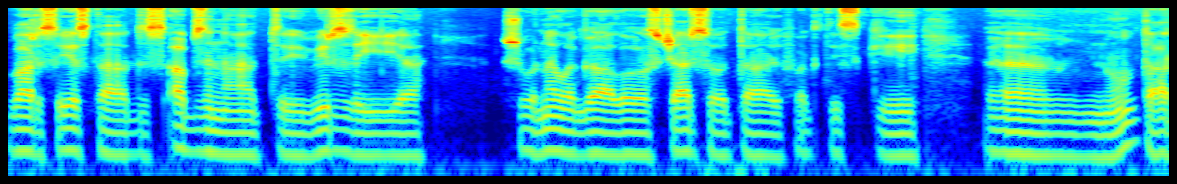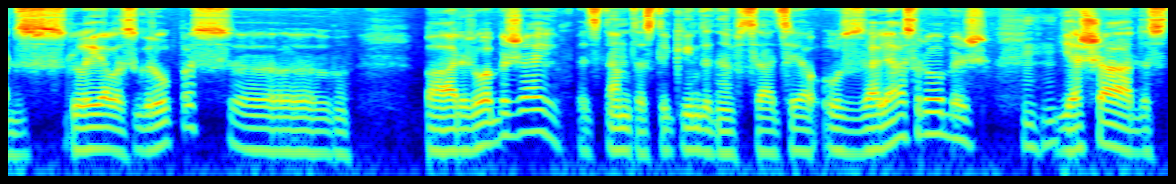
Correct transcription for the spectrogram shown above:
varas iestādes apzināti virzīja šo nelegālo šķērsotāju faktiski nu, tādas lielas grupas pāri robežai, pēc tam tas tika identificēts jau uz zaļās robežas. Mm -hmm. Ja šādas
